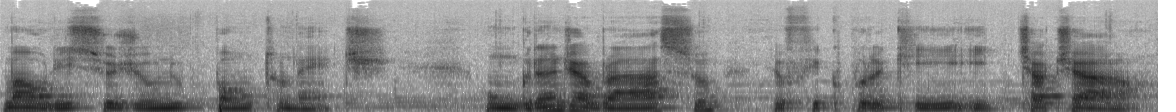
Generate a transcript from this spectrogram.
mauriciojúnior.net. Um grande abraço, eu fico por aqui e tchau, tchau.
